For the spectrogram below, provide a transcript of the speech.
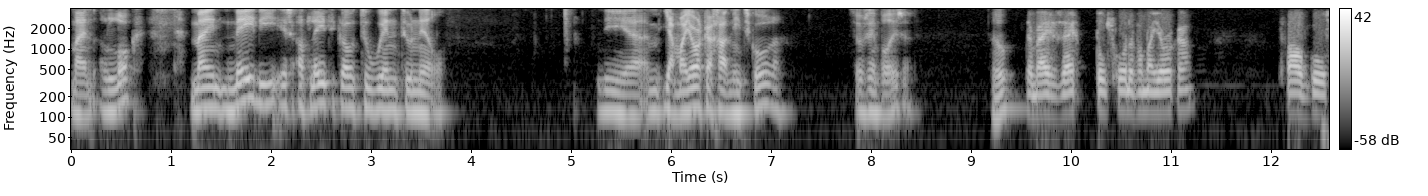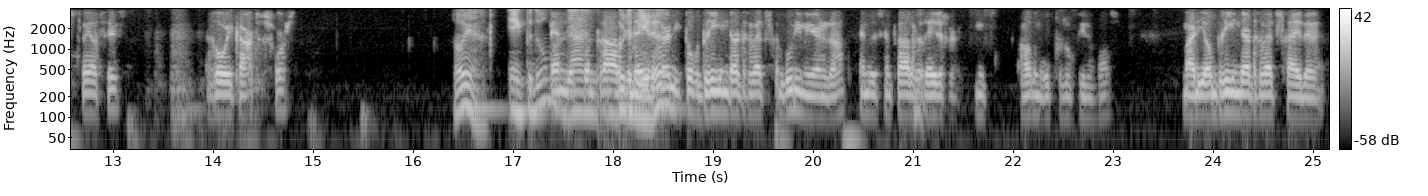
mijn lock. Mijn maybe is Atletico to win 2-0. Die, eh, ja, Mallorca gaat niet scoren. Zo simpel is het. Oh, Daarbij gezegd, topscorer van Mallorca. 12 goals, 2 assists. Een rode kaart geschorst. oh ja. Ik bedoel maar. En de Ja, centrale verdediger, hè? die toch 33 wedstrijden, Boedimir inderdaad. En de centrale Ja. verdediger, ik had hem opgezocht wie dat was. Maar die al 33 wedstrijden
